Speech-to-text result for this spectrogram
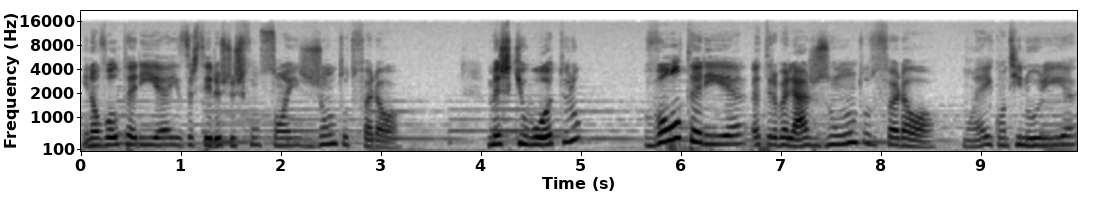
e não voltaria a exercer as suas funções junto de Faraó, mas que o outro voltaria a trabalhar junto de Faraó, não é? E continuaria,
